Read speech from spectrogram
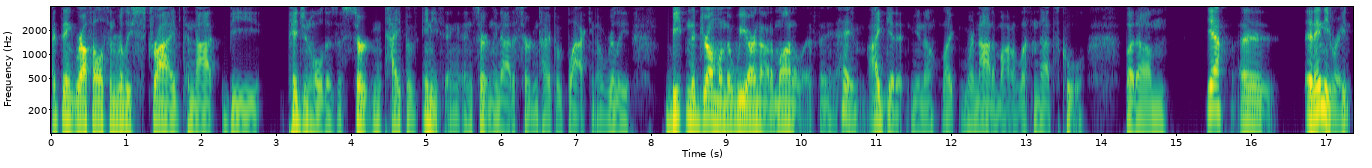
I think Ralph Ellison really strived to not be pigeonholed as a certain type of anything and certainly not a certain type of black, you know, really beating the drum on the we are not a monolith. And, hey, I get it, you know, like we're not a monolith and that's cool. But um yeah, uh, at any rate,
